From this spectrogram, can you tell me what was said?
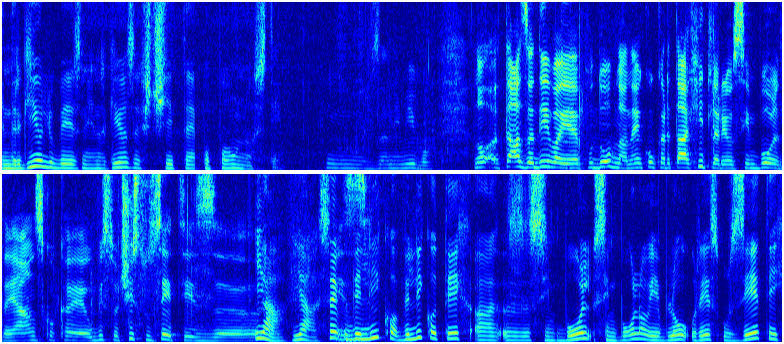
energijo ljubezni, energijo zaščite, popolnosti. Hmm, zanimivo. No, ta zadeva je podobna kot ta Hitlerjev simbol, dejansko, ki je v bistvu čisto vzet iz. Ja, ja iz... Veliko, veliko teh uh, simbol, simbolov je bilo res vzetih,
